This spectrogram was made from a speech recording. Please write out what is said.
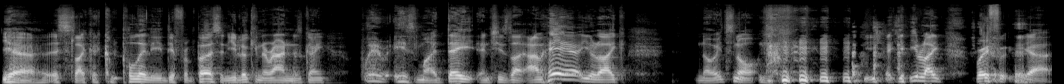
yeah, it's like a completely different person. You're looking around and it's going, "Where is my date?" And she's like, "I'm here." You're like, "No, it's not." you're like, very yeah.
